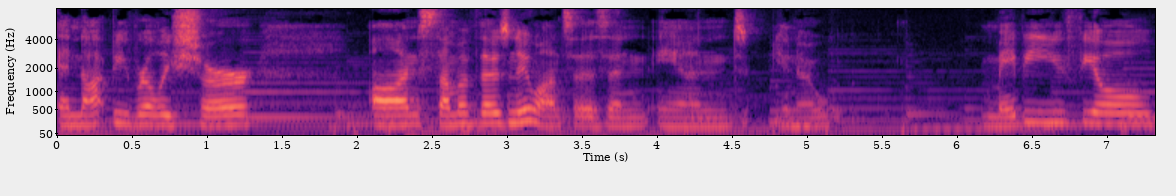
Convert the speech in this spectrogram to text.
and not be really sure on some of those nuances and and you know maybe you feel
